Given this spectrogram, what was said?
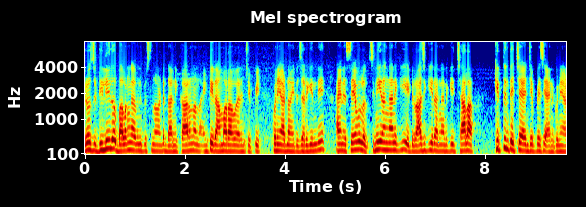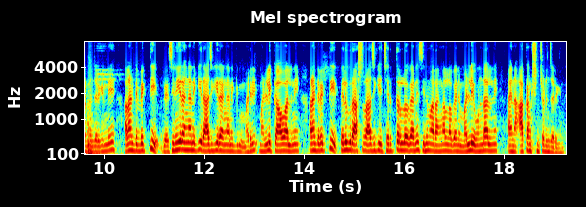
ఈరోజు ఢిల్లీలో బలంగా వినిపిస్తున్నామంటే దానికి కారణం ఎన్టీ రామారావు అని చెప్పి కొనియాడడం అయితే జరిగింది. ఆయన సేవలు సినీ రంగానికి ఇటు రాజకీయ రంగానికి చాలా కీర్తిని తెచ్చాయని చెప్పేసి ఆయన కొనియాడడం జరిగింది. అలాంటి వ్యక్తి సినీ రంగానికి రాజకీయ రంగానికి మరి మళ్ళీ కావాలని అలాంటి వ్యక్తి తెలుగు రాష్ట్ర రాజకీయ చరిత్రలో కానీ సినిమా రంగంలో కానీ మళ్ళీ ఉండాలని ఆయన ఆకాంక్షించడం జరిగింది.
